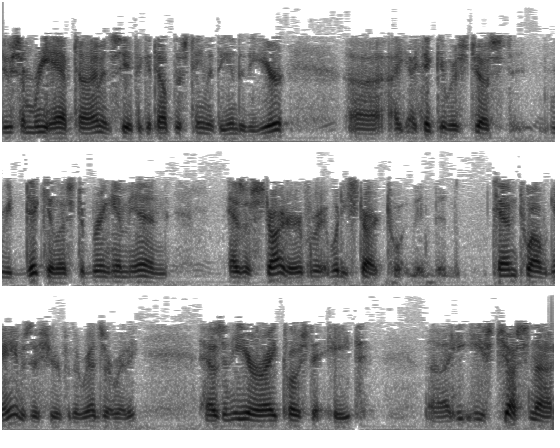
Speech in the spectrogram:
do some rehab time and see if he could help this team at the end of the year. Uh, I, I think it was just ridiculous to bring him in as a starter for what he start tw- 10, 12 games this year for the Reds already. Has an ERA close to eight. Uh, he, he's just not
